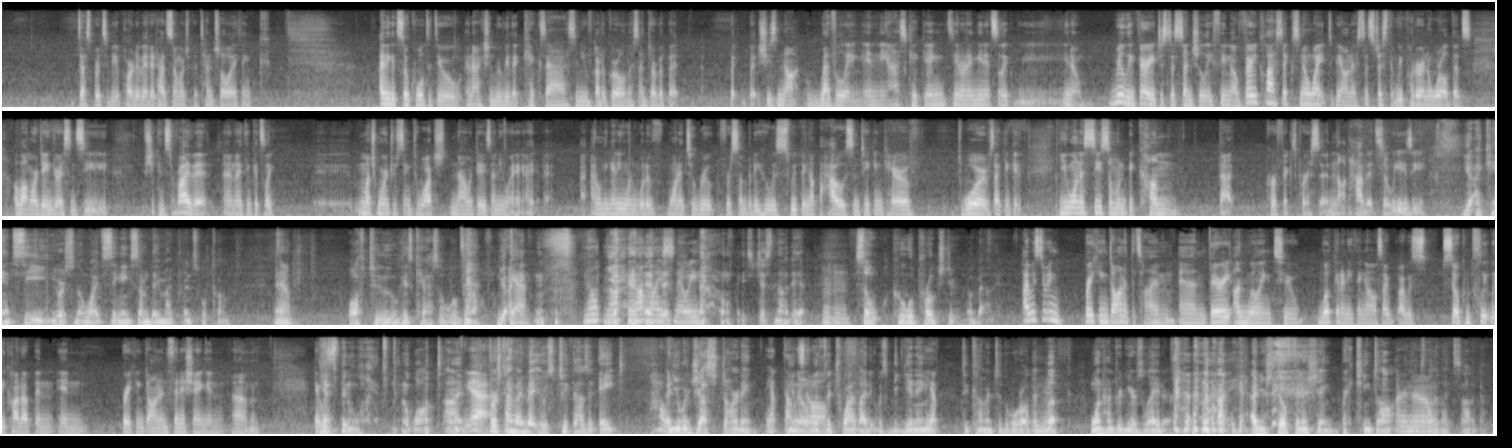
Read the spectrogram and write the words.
desperate to be a part of it. It had so much potential. I think, I think it's so cool to do an action movie that kicks ass and you've got a mm-hmm. girl in the center of it, but, but, but she's not reveling in the ass kicking. You know what I mean? It's like we, you know, really very just essentially female, very classic Snow White, to be honest. It's just that we put her in a world that's a lot more dangerous and see if she can survive it. And I think it's like eh, much more interesting to watch nowadays anyway. I, I I don't think anyone would have wanted to root for somebody who was sweeping up a house and taking care of dwarves. I think it you want to see someone become that perfect person, not have it so easy. Yeah, I can't see your Snow White singing "Someday My Prince Will Come," and No. off to his castle will go. Yeah. No, not, not my snowy. no, it's just not it. So, who approached you about it? I was doing Breaking Dawn at the time and very unwilling to look at anything else. I, I was so completely caught up in, in Breaking Dawn and finishing, and um, it Yeah, was been a long, it's been a long time. Yeah. First time I met you was 2008. Wow. And you were just starting. Yep, that you was know, it with all. the Twilight, it was beginning Yep. To come into the world. And mm-hmm. look, 100 years later, and you're still finishing Breaking Dawn in the. Twilight Saga.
